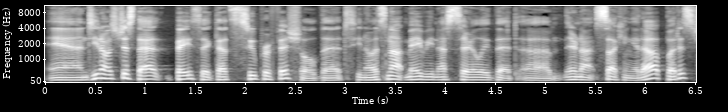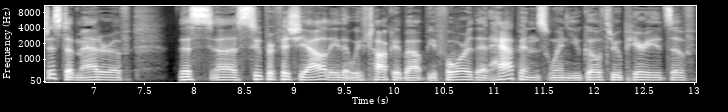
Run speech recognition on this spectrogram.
and you know it's just that basic. That's superficial. That you know it's not maybe necessarily that uh, they're not sucking it up, but it's just a matter of this uh, superficiality that we've talked about before that happens when you go through periods of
